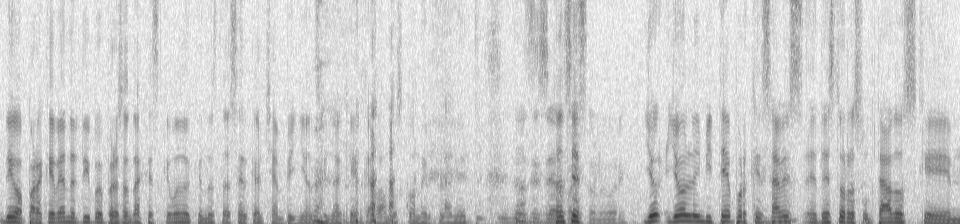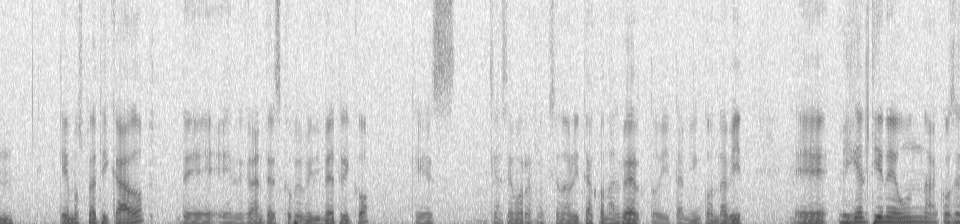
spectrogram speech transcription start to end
Digo, para que vean el tipo de personajes. Qué bueno que no está cerca el champiñón, sino que acabamos con el planeta. Entonces, yo, yo lo invité porque, ¿sabes? Eh, De estos resultados que, mm, que hemos platicado del gran telescopio milimétrico, que es que hacemos reflexión ahorita con Alberto y también con David, eh, Miguel tiene una cosa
